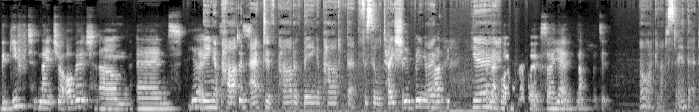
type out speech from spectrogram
the gift nature of it, um, and yeah, being a part, just, an active part of being a part of that facilitation. Yeah, being you know? a part. Of, yeah, and that global network. So yeah, no, that's it. Oh, I can understand that.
